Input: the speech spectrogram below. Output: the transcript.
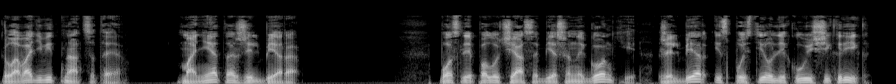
Глава 19. Монета Жильбера. После получаса бешеной гонки Жильбер испустил ликующий крик,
